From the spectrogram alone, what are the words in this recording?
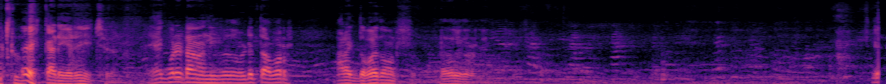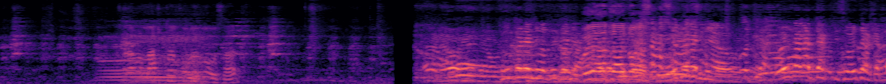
একটু কাটে কেটে নিচ্ছে একবারে টানা নিবে ওটা তো আবার আরেক দফায় তোমার ভেজাল করে নেবে। ওই জায়গা ওই জায়গা দেখছিস। ওই জায়গা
